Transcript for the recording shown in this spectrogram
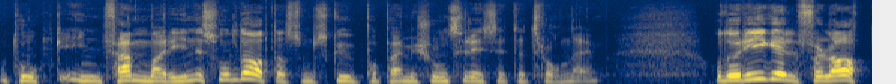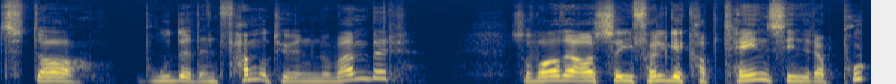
og tok inn fem marinesoldater som skulle på permisjonsreise til Trondheim. Og da Rigel forlater da Bodø den 25. november, så var det altså ifølge kapteinen sin rapport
